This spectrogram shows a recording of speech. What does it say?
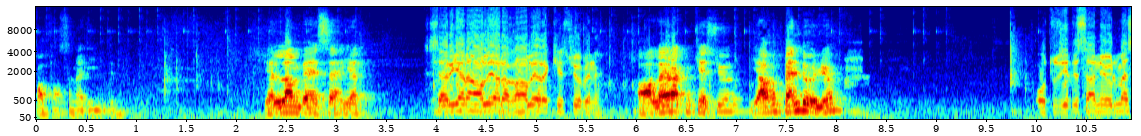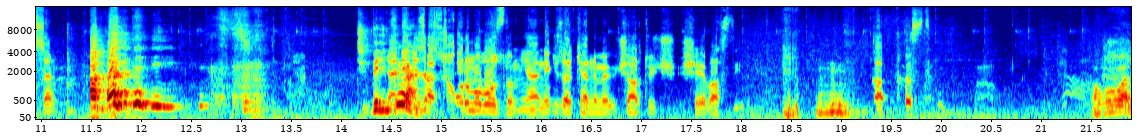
Kafasına indim. Gel lan vs gel. Sergen ağlayarak ağlayarak kesiyor beni. Ağlayarak mı kesiyor? Yakup ben de ölüyorum. 37 saniye ölmezsen. Çıktı Ya gitti ne mi? güzel skorumu bozdum ya. Ne güzel kendime 3 artı 3 şey bastıydım. Bastım. Bak bak bak.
